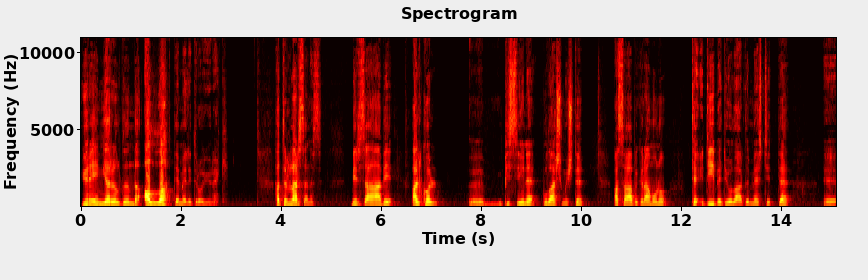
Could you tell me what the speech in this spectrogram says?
yüreğim yarıldığında Allah demelidir o yürek. Hatırlarsanız, bir sahabi alkol e, pisliğine bulaşmıştı. Ashab-ı kiram onu te'dip ediyorlardı mescitte. E,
